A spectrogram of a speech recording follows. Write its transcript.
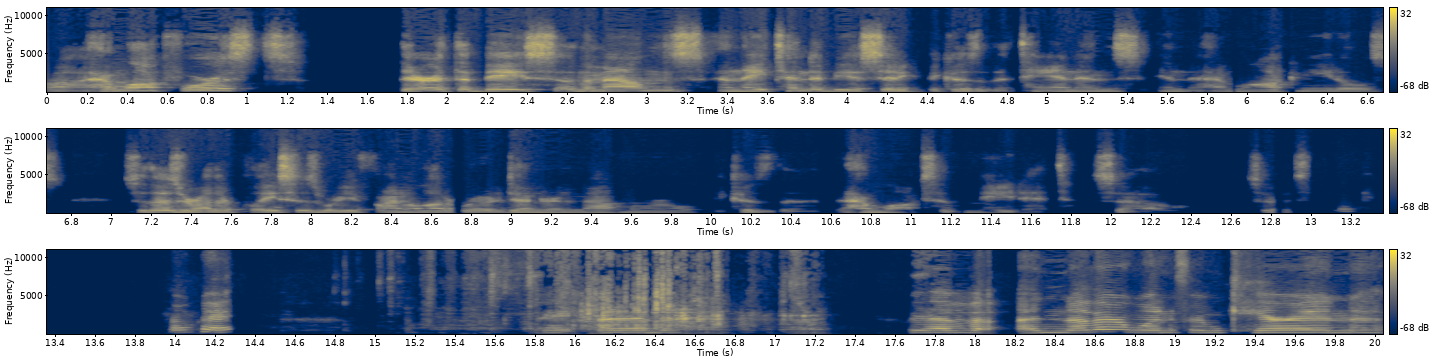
uh, hemlock forests. They're at the base of the mountains and they tend to be acidic because of the tannins in the hemlock needles. So those are other places where you find a lot of rhododendron and mountain laurel because the, the hemlocks have made it. So, so okay. Great. And we have another one from Karen.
